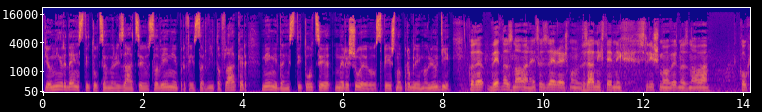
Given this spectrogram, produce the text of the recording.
Pionir deinstitucionalizacije v Sloveniji, profesor Vito Flaker, meni, da institucije ne rešujejo uspešno problemov ljudi. Tako da vedno znova, ne, tudi zdaj rešimo, v zadnjih tednih slišimo vedno znova, kako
